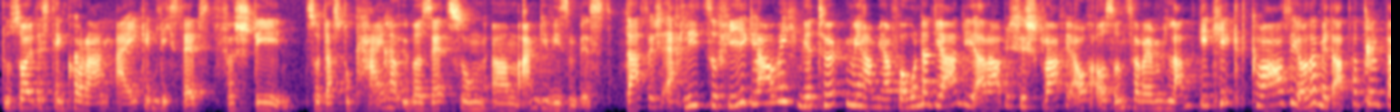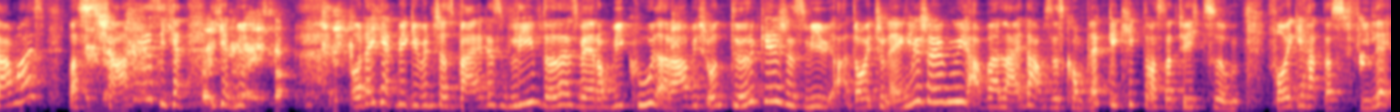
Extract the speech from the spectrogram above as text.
du solltest den Koran eigentlich selbst verstehen, sodass du keiner Übersetzung ähm, angewiesen bist. Das ist echt nicht zu viel, glaube ich. Wir Türken, wir haben ja vor 100 Jahren die arabische Sprache auch aus unserem Land gekickt quasi, oder? Mit Atatürk damals, was schade ist. Ich hätte, ich hätte mir, oder ich hätte mir gewünscht, dass beides blieb, oder? Es wäre doch wie cool, Arabisch und Türkisch, es ist wie Deutsch und Englisch irgendwie, aber leider haben sie es komplett gekickt, was natürlich zur Folge hat, dass viele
